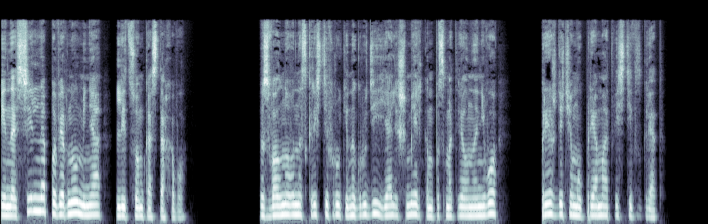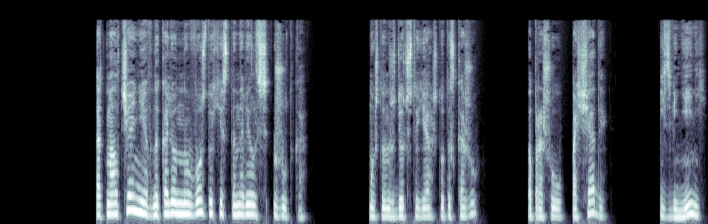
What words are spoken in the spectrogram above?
и насильно повернул меня лицом к Астахову. Взволнованно скрестив руки на груди, я лишь мельком посмотрел на него, прежде чем упрямо отвести взгляд. От молчания в накаленном воздухе становилось жутко. Может, он ждет, что я что-то скажу? Попрошу пощады? Извинений?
